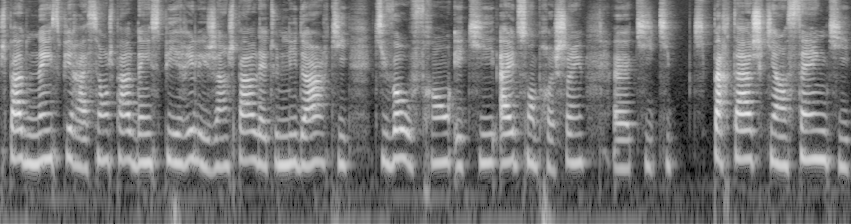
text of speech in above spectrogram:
Je parle d'une inspiration, je parle d'inspirer les gens, je parle d'être une leader qui, qui va au front et qui aide son prochain, euh, qui, qui, qui, partage, qui enseigne, qui,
